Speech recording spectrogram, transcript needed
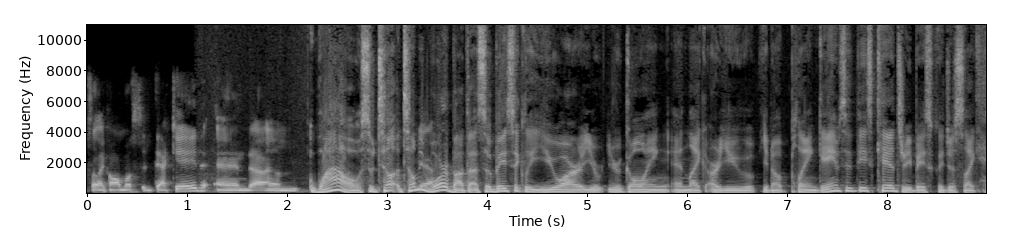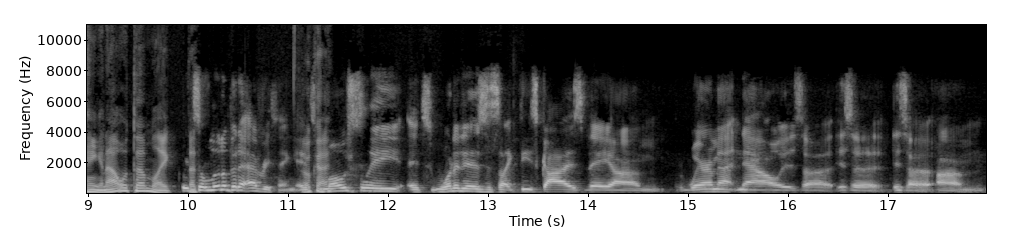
for like almost a decade. And um, wow. So tell tell me yeah. more about that. So basically, you are you're you're going and like, are you you know playing games with these kids? Or are you basically just like hanging out with them? Like it's a little bit of everything. It's okay. mostly it's what it is. Is like these guys. They um, where I'm at now is a is a is a um,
